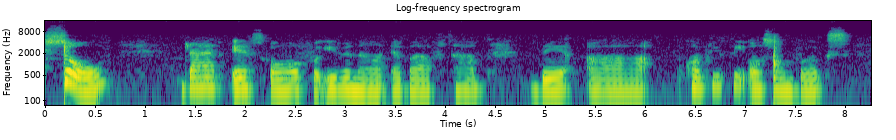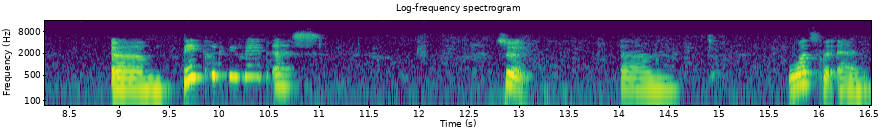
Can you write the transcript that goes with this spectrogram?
so that is all for even now and ever after. They are completely awesome books. Um they could be read as so um what's the end?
